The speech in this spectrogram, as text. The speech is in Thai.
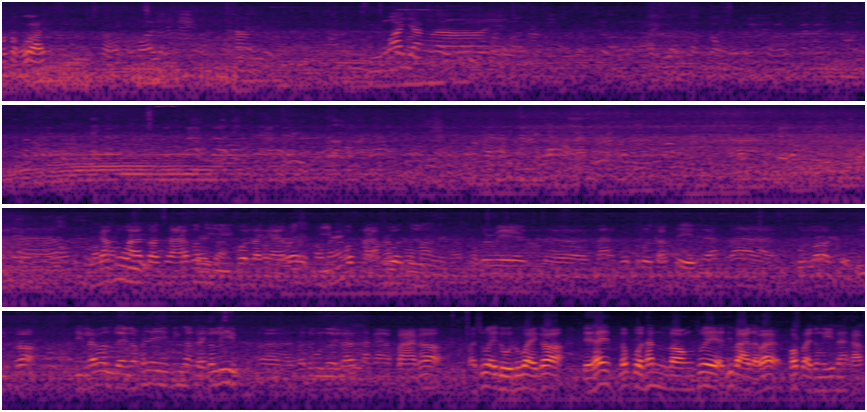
าสองร้อย ว่าอย่างไร ครับเมื่อวานตอนเช้าก็มีคนรายงานว่ามีพบน้ำรั่วซึมบริเวณหน้าถนนตามเสนนะหน้าคุณรอดเสร็จที่ก็จริงแล้วเราเลยเราไม่ได้นิ่งนอนใจก็รีบมาดูเลยแล้วทางการปลาก็มาช่วยดูด้วยก็เดี๋ยวให้รบกวนท่านลองช่วยอธิบายหน่อยว่าพบอะไรตรงนี้นะครับ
